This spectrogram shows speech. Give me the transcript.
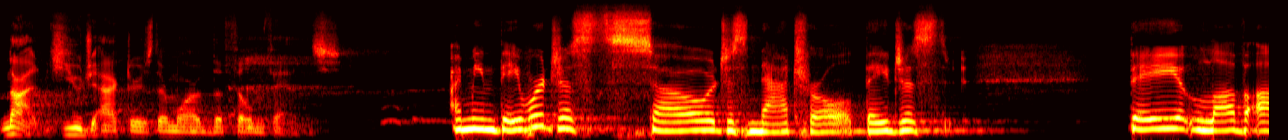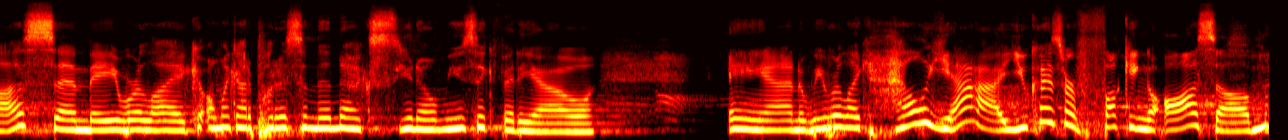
not huge actors; they're more of the film fans. I mean, they were just so just natural. They just they love us and they were like, "Oh my god, put us in the next, you know, music video." And we were like, "Hell yeah, you guys are fucking awesome."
